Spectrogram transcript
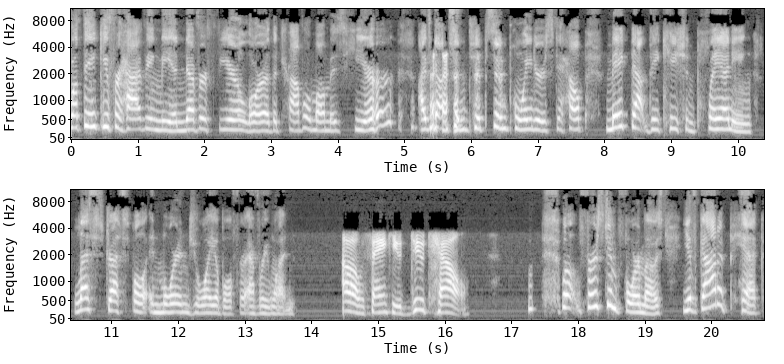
Well, thank you for having me. And never fear, Laura, the travel mom is here. I've got some tips and pointers to help make that vacation planning less stressful and more enjoyable for everyone. Oh, thank you. Do tell. Well, first and foremost, you've got to pick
